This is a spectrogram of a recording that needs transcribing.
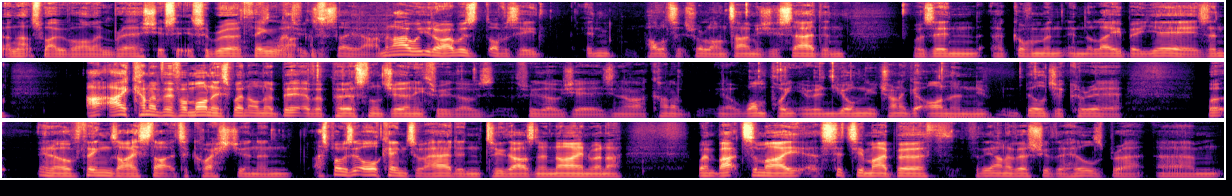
And that's why we've all embraced you. It's, it's a rare thing, Nice that. you to say that. I mean, I you know I was obviously in politics for a long time, as you said, and was in uh, government in the Labour years, and I, I kind of, if I'm honest, went on a bit of a personal journey through those through those years. You know, I kind of, you know, at one point you're in young, you're trying to get on and build your career, but you know, things I started to question, and I suppose it all came to a head in 2009 when I went back to my uh, city of my birth for the anniversary of the Hillsborough um,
